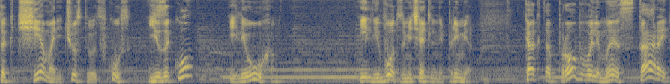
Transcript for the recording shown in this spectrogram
Так чем они чувствуют вкус? Языком или ухом? Или вот замечательный пример. Как-то пробовали мы старый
